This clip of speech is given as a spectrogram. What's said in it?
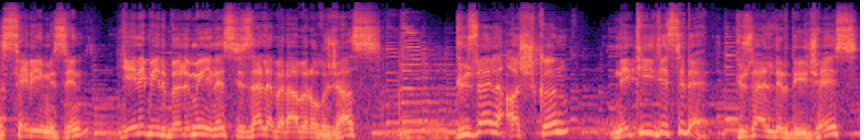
serimizin yeni bir bölümüyle sizlerle beraber olacağız. Güzel aşkın neticesi de güzeldir diyeceğiz.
